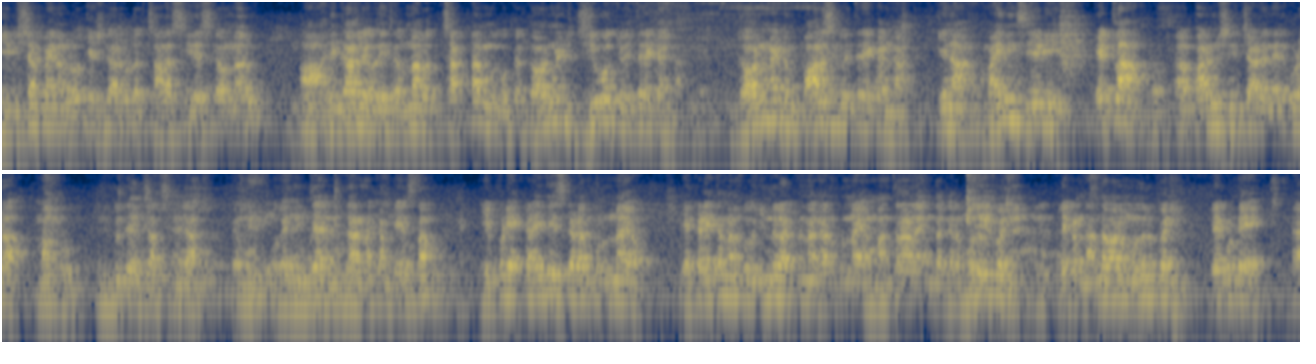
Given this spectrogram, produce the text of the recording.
ఈ విషయం పైన లోకేష్ గారు కూడా చాలా సీరియస్గా ఉన్నారు. ఆ అధికారులు ఎవరైతే ఉన్నారో చట్టం ఒక గవర్నమెంట్ జీవోకి వ్యతిరేకంగా గవర్నమెంట్ పాలసీకి వ్యతిరేకంగా ఈయన మైనింగ్ సిఐడి ఎట్లా పర్మిషన్ ఇచ్చాడనేది కూడా మాకు నిగ్గుదేర్చాల్సిందిగా మేము ఒక నిర్ధ- నిర్ధారణ కమిటీ వేస్తాం. ఇప్పుడు ఎక్కడైతే ఇసుక డంపులు ఉన్నాయో ఎక్కడైతే మనకు ఇండ్లు కట్టున్నా కనుకున్నాయో మంత్రాలయం దగ్గర మొదలుకొని లేకుంటే నందవరం మొదలుకొని లేకుంటే ఆ,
